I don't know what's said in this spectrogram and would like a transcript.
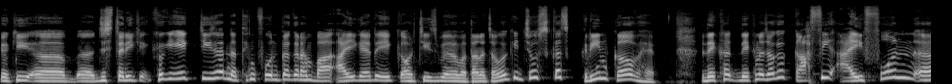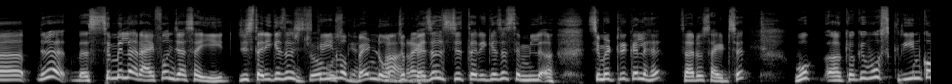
क्योंकि जिस तरीके क्योंकि एक चीज़ है नथिंग फ़ोन पे अगर हम आई गए तो एक और चीज़ मैं बताना चाहूँगा कि जो उसका स्क्रीन कर्व है देखा देखना चाहोगे काफ़ी आईफोन सिमिलर आईफोन जैसा ही जिस तरीके से स्क्रीन वो बेंड हो हाँ, जो बेजल्स जिस तरीके से सिमेट्रिकल है चारों साइड से वो क्योंकि वो स्क्रीन को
